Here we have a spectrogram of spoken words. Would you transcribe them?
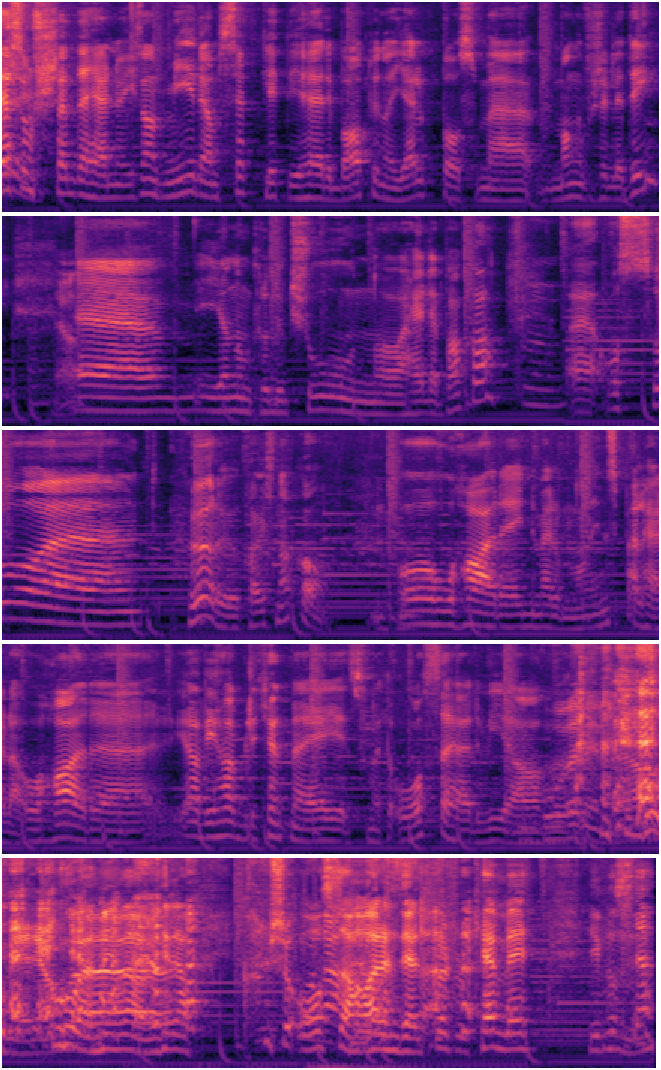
det som skjedde her nå ikke sant? Miriam sitter litt i her i bakgrunnen og hjelper oss med mange forskjellige ting. Ja. Eh, gjennom produksjon og hele pakka. Eh, og så eh, hører hun hva vi snakker om. Og hun har innimellom noen innspill her, da. Og har eh, Ja, vi har blitt kjent med ei som heter Åse her via God venninne. Kanskje Åse har en del spørsmål. Hvem vet? Vi får se.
